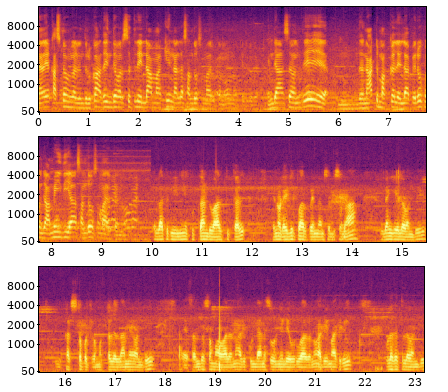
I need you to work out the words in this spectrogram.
நிறைய கஷ்டங்கள் இருந்திருக்கும். அதை இந்த வருஷத்தில் இல்லாமாக்கி நல்லா சந்தோஷமாக இருக்கணும்னு நான் கேட்டுக்கிறேன் இந்த ஆசை வந்து இந்த நாட்டு மக்கள் எல்லா பேரும் கொஞ்சம் அமைதியாக சந்தோஷமாக இருக்கணும். எல்லாத்துக்கும் இனிய புத்தாண்டு வாழ்த்துக்கள். என்னோடய எதிர்பார்ப்பு என்னன்னு சொல்லி சொன்னால் இலங்கையில் வந்து கஷ்டப்படுற மக்கள் எல்லாமே வந்து சந்தோஷமாக வாழணும் அதுக்குண்டான சூழ்நிலை உருவாகணும். அதே மாதிரி உலகத்தில் வந்து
